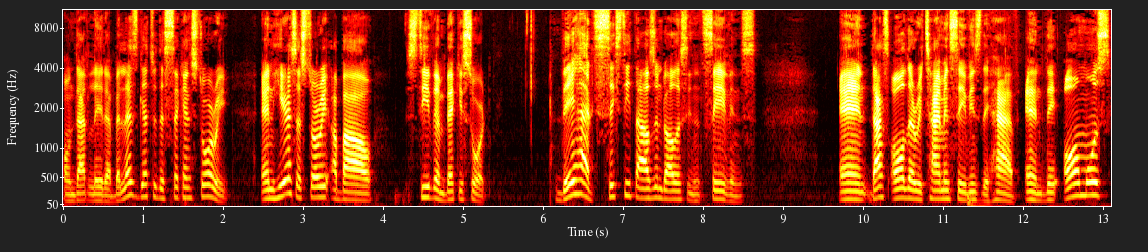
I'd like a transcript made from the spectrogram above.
on that later. But let's get to the second story. And here's a story about Steve and Becky Sword. They had $60,000 in savings. And that's all the retirement savings they have. And they almost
